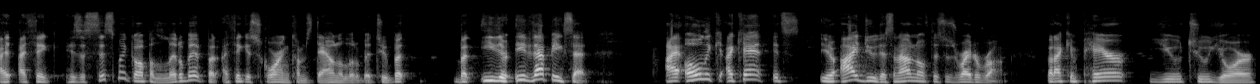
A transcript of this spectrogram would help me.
I, I think his assists might go up a little bit, but I think his scoring comes down a little bit too. But but either, either that being said, I only I can't. It's you know I do this, and I don't know if this is right or wrong, but I compare you to your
